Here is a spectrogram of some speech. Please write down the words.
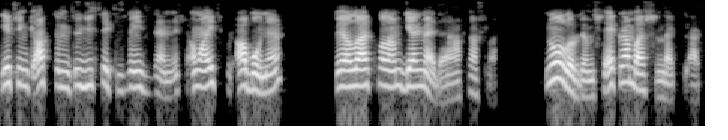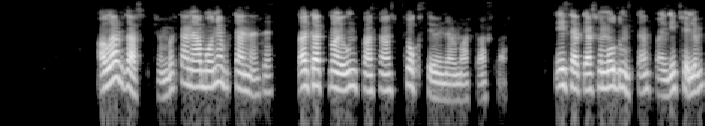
geçenki attığım video 108 bin izlenmiş ama hiçbir abone veya like falan gelmedi arkadaşlar. Ne olur diyorum ekran başındakiler. Allah rızası için bir tane abone bir tane de like atmayı unutmazsanız çok sevinirim arkadaşlar. Neyse arkadaşlar modumuzdan sonra geçelim.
